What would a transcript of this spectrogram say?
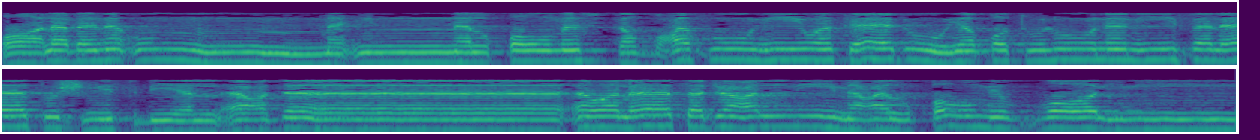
قَالَ ابْنَ أُمَّ إِنَّ الْقَوْمَ اسْتَضْعَفُونِي وَكَادُوا يَقْتُلُونَنِي فَلَا تُشْمِتْ بِيَ الْأَعْدَاءَ وَلَا تَجْعَلْنِي مَعَ الْقَوْمِ الظَّالِمِينَ.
